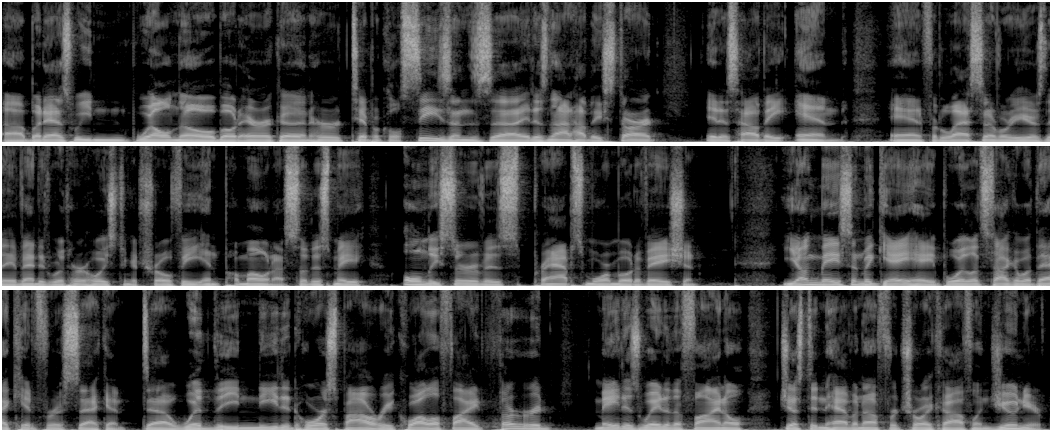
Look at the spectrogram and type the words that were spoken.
Uh, but as we well know about Erica and her typical seasons, uh, it is not how they start, it is how they end. And for the last several years, they have ended with her hoisting a trophy in Pomona. So this may only serve as perhaps more motivation. Young Mason McGaha, hey, boy, let's talk about that kid for a second. Uh, with the needed horsepower, he qualified third, made his way to the final, just didn't have enough for Troy Coughlin Jr.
